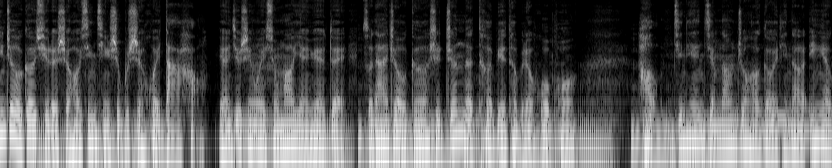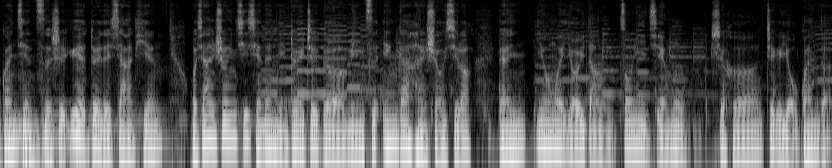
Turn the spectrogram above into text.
听这首歌曲的时候，心情是不是会大好？原因就是因为熊猫眼乐队所带来这首歌是真的特别特别的活泼。好，今天节目当中和各位听到的音乐关键词是乐队的夏天。我相信收音机前的你对这个名字应该很熟悉了，原因因为有一档综艺节目是和这个有关的，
